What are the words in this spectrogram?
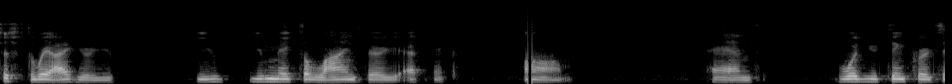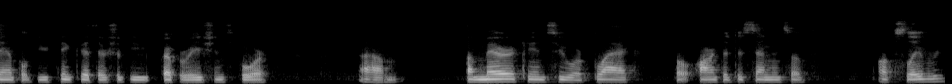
just the way I hear you, you you make the lines very ethnic. And what do you think, for example, do you think that there should be reparations for um, Americans who are black but aren't the descendants of, of slavery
